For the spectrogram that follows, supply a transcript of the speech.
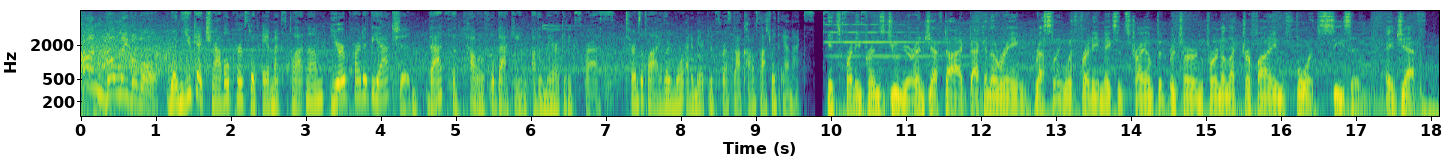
Unbelievable! When you get travel perks with Amex Platinum, you're part of the action. That's the powerful backing of American Express. Terms apply. Learn more at americanexpress.com slash with Amex. It's Freddie Prinze Jr. and Jeff Dye back in the ring. Wrestling with Freddie makes its triumphant return for an electrifying fourth season. Hey, Jeff.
